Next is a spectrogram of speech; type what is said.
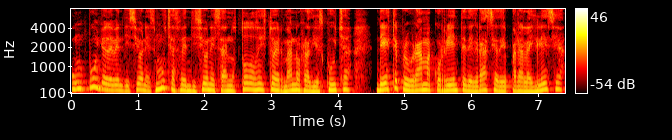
un puño de bendiciones, muchas bendiciones a todos estos hermanos Radio Escucha de este programa Corriente de Gracia para la Iglesia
